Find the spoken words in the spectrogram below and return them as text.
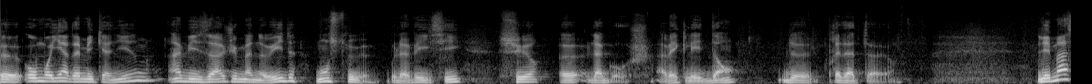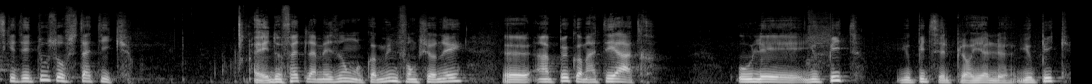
euh, au moyen d'un mécanisme un visage humanoïde monstrueux. Vous l'avez ici sur euh, la gauche, avec les dents de prédateurs. Les masques étaient tous sauf statiques. Et de fait, la maison commune fonctionnait euh, un peu comme un théâtre, où les Yupit, Yupit c'est le pluriel Yupik,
